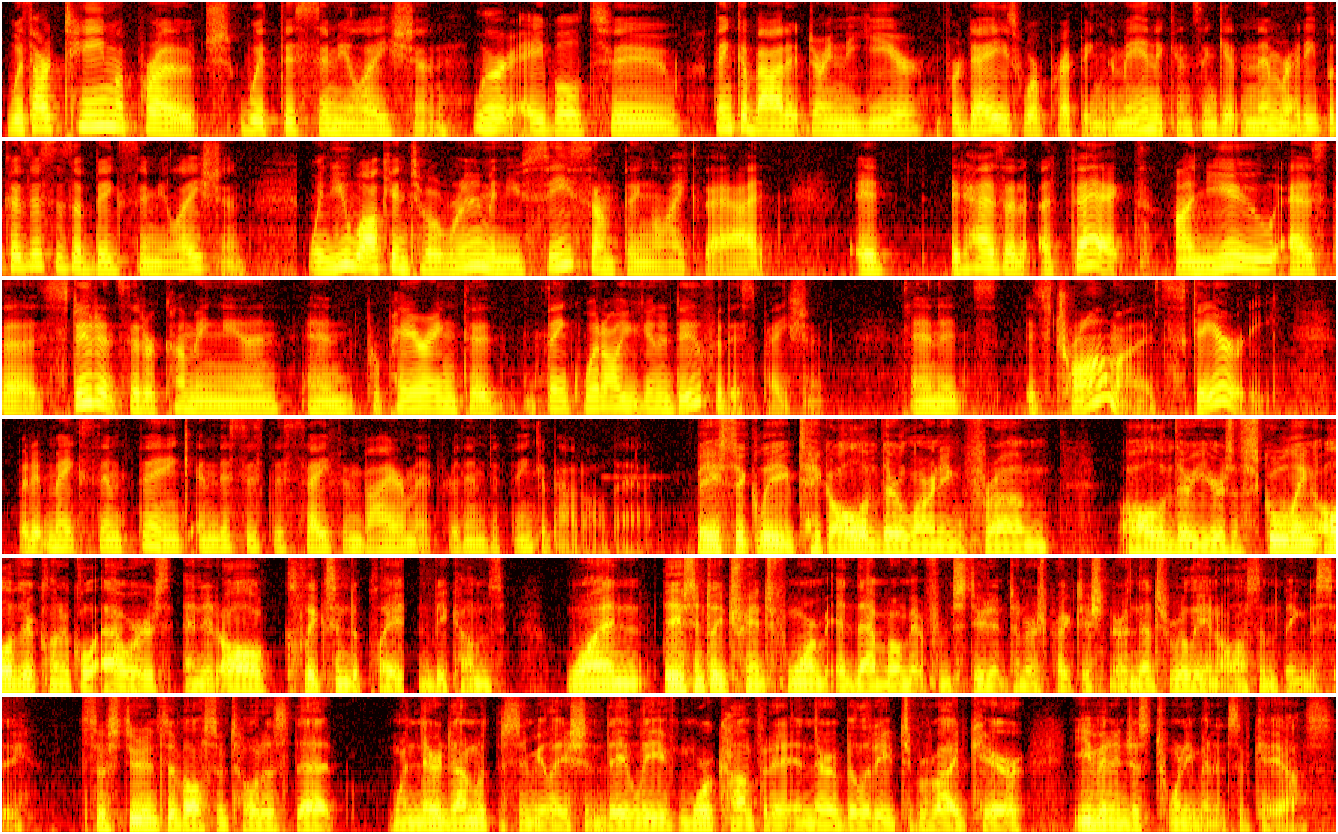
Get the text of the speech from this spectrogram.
With our team approach with this simulation, we're able to think about it during the year. For days, we're prepping the mannequins and getting them ready because this is a big simulation. When you walk into a room and you see something like that, it, it has an effect on you as the students that are coming in and preparing to think, what are you going to do for this patient? And it's, it's trauma, it's scary but it makes them think, and this is the safe environment for them to think about all that. Basically, take all of their learning from all of their years of schooling, all of their clinical hours, and it all clicks into place and becomes one, they essentially transform in that moment from student to nurse practitioner, and that's really an awesome thing to see. So students have also told us that when they're done with the simulation, they leave more confident in their ability to provide care, even in just 20 minutes of chaos.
